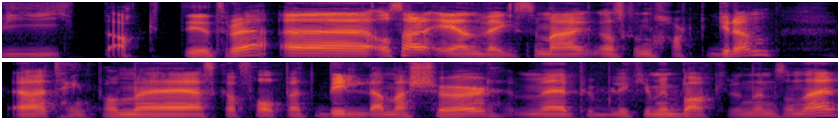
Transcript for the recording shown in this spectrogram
hvitaktige, tror jeg. Eh, og så er det én vegg som er ganske sånn hardt grønn. Jeg har tenkt på om eh, jeg skal få opp et bilde av meg sjøl med publikum i bakgrunnen. eller sånn der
